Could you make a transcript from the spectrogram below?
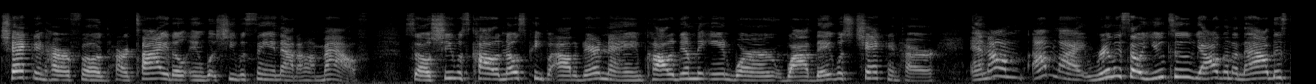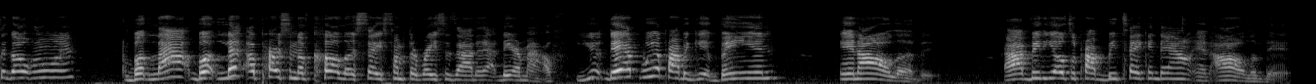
checking her for her title and what she was saying out of her mouth. So she was calling those people out of their name, calling them the N word while they was checking her. And I'm I'm like, really? So YouTube, y'all gonna allow this to go on? But loud, but let a person of color say something racist out of their mouth. You, they will probably get banned in all of it. Our videos will probably be taken down and all of that.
